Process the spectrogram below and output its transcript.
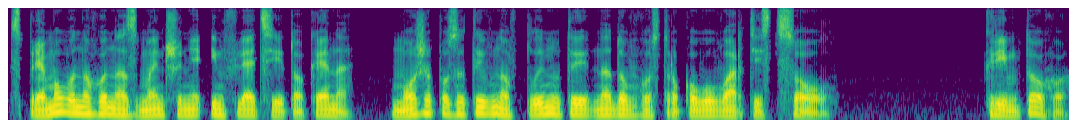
спрямованого на зменшення інфляції токена, може позитивно вплинути на довгострокову вартість SOL. Крім того,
